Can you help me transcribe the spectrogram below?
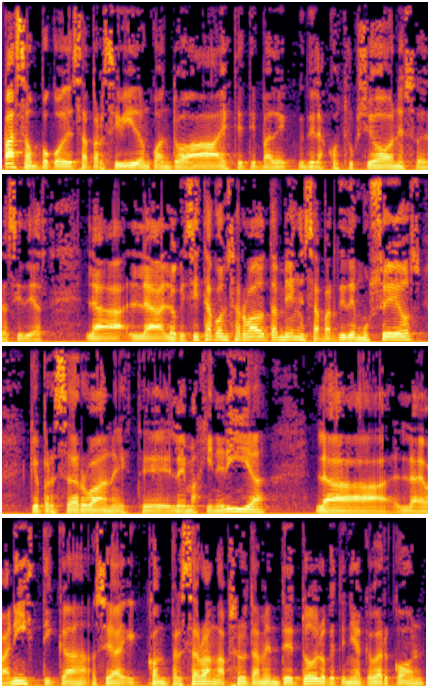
pasa un poco desapercibido en cuanto a este tipo de, de las construcciones o de las ideas. La, la- lo que sí está conservado también es a partir de museos que preservan este, la imaginería, la, la ebanística, o sea, con- preservan absolutamente todo lo que tenía que ver con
